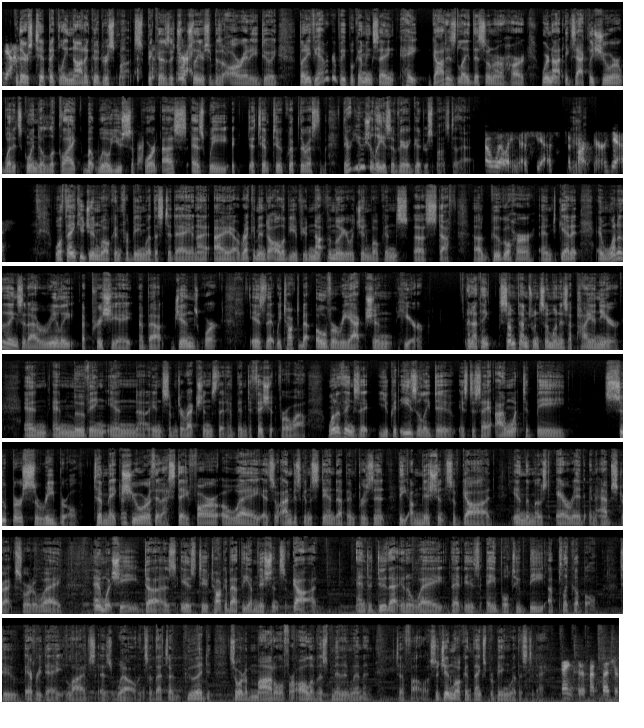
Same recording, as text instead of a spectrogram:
Yeah. there's typically not a good response because the church right. leadership is already doing. But if you have a group of people coming saying, "Hey, God has laid this on our heart. We're not exactly sure what it's going to look like, but will you support right. us as we attempt to equip the rest of the?" There usually is a very good response to that. A willingness, yes, to yeah. partner, yes. Well, thank you, Jen Wilkin, for being with us today. And I, I uh, recommend to all of you, if you're not familiar with Jen Wilkin's uh, stuff, uh, Google her and get it. And one of the things that I really appreciate about Jen's work is that we talked about overreaction here. And I think sometimes when someone is a pioneer and and moving in uh, in some directions that have been deficient for a while, one of the things that you could easily do is to say, "I want to be super cerebral to make mm-hmm. sure that I stay far away. And so I'm just going to stand up and present the omniscience of God in the most arid and abstract sort of way. And what she does is to talk about the omniscience of God and to do that in a way that is able to be applicable to everyday lives as well. And so that's a good sort of model for all of us men and women to follow. So, Jen Wilkin, thanks for being with us today. Thanks. It was my pleasure.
